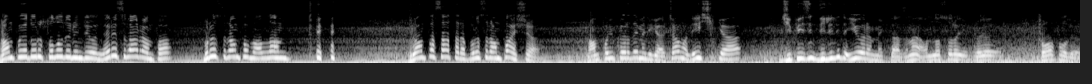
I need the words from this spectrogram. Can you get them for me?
Rampaya doğru sola dönün diyor. Neresi lan rampa? Burası rampa mı Allah'ım? rampa sağ taraf, burası rampa aşağı. Rampa yukarı demedi gerçi ama değişik ya. GPS'in dilini de iyi öğrenmek lazım ha. Ondan sonra böyle tuhaf oluyor.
